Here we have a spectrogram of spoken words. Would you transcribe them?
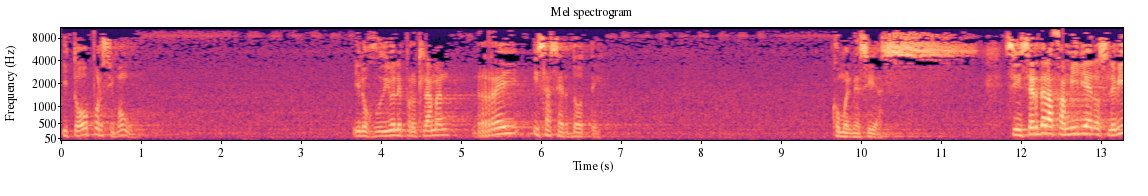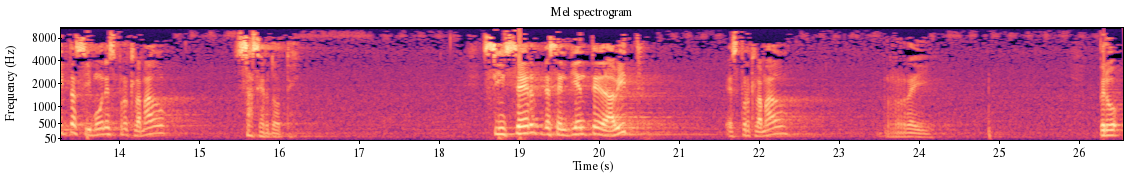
Y todo por Simón. Y los judíos le proclaman rey y sacerdote como el Mesías. Sin ser de la familia de los levitas, Simón es proclamado sacerdote. Sin ser descendiente de David, es proclamado rey. Pero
